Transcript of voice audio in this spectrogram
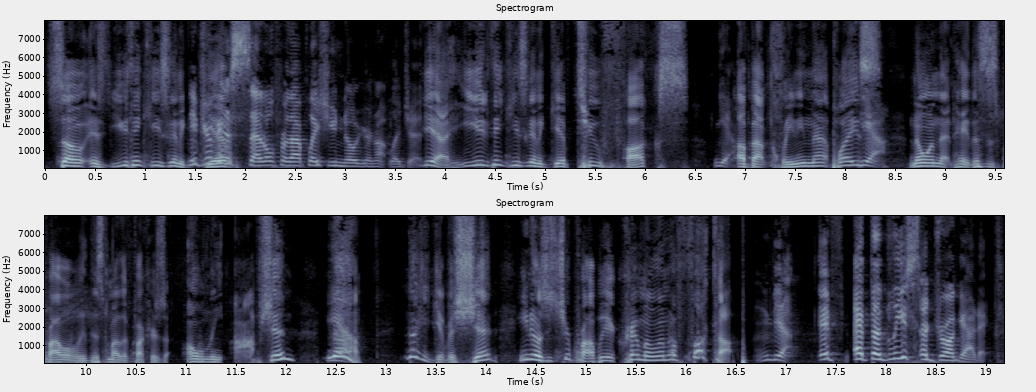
So is you think he's going to If give you're going to settle for that place, you know you're not legit. Yeah, you think he's going to give two fucks Yeah. about cleaning that place? Yeah. Knowing that, hey, this is probably this motherfucker's only option? Yeah. He doesn't give a shit. He knows that you're probably a criminal and a fuck up. Yeah. If at the least a drug addict.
